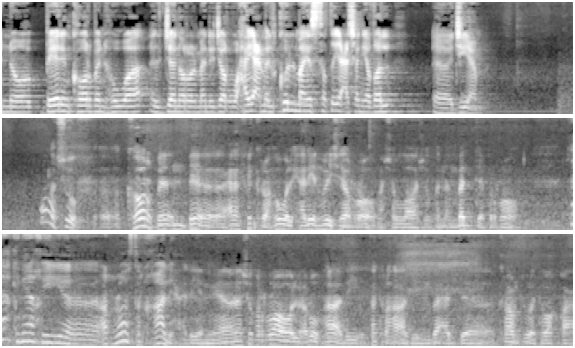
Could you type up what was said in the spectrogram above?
إنه بيرين كوربن هو ال general manager وحيعمل كل ما يستطيع عشان يظل آه، GM. والله شوف كوربن على فكرة هو حاليا هو اللي يشيل ال Raw ما شاء الله. شوف إنه مبدع بال Raw لكن يا أخي آه، ال roster خالي حاليا. يعني أنا أشوف ال Raw العروض هذه الفترة هذه من بعد آه، Crown Jewel أتوقع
